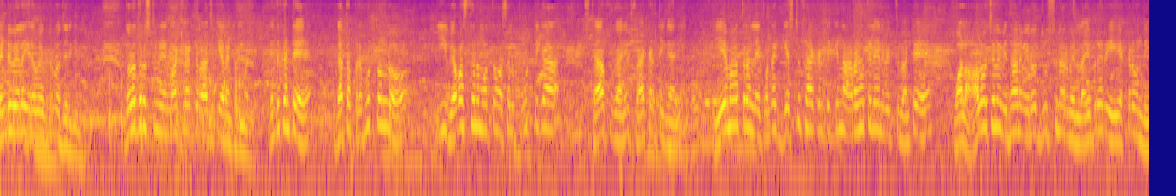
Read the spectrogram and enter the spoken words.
రెండు వేల ఇరవై ఒకటిలో జరిగింది. దురదృష్టం నేను మాట్లాడితే రాజకీయాలు అంటారు మళ్ళీ. ఎందుకంటే గత ప్రభుత్వంలో ఈ వ్యవస్థను మొత్తం అసలు పూర్తిగా స్టాఫ్ కానీ ఫ్యాకల్టీ కానీ ఏమాత్రం లేకుండా గెస్ట్ ఫ్యాకల్టీ కింద అర్హత లేని వ్యక్తులు. అంటే వాళ్ళ ఆలోచన విధానం ఈరోజు చూస్తున్నారు మీరు. లైబ్రరీ ఎక్కడ ఉంది?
